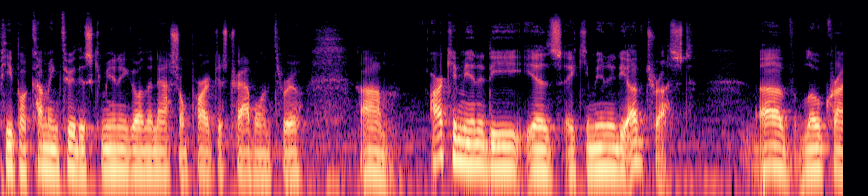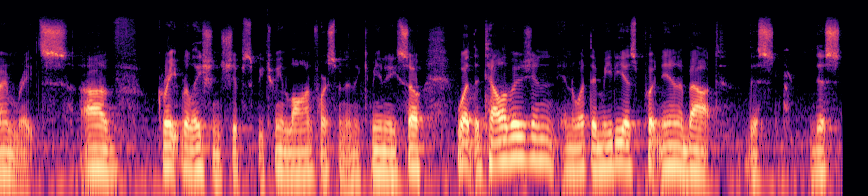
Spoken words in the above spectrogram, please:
people coming through this community, going to the national park, just traveling through. Um, our community is a community of trust of low crime rates, of great relationships between law enforcement and the community. So what the television and what the media is putting in about this this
